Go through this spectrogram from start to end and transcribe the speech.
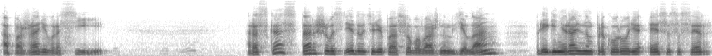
о пожаре в России. Рассказ старшего следователя по особо важным делам при генеральном прокуроре СССР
